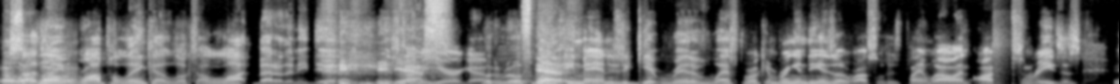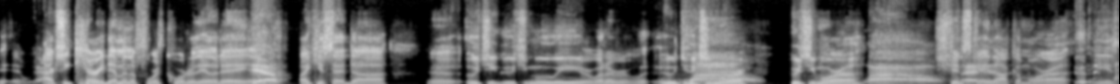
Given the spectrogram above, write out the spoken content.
Well, well, Suddenly, um, Rob Pelinka looks a lot better than he did this time a year ago. Looking real small. Yeah. He managed to get rid of Westbrook and bring in D'Angelo Russell, who's playing well, and Austin Reaves has uh, actually carried them in the fourth quarter the other day. And yeah. like you said, uh, uh, Uchi Gucci Mui or whatever, Huchimura, Wow. Wow. Shinsuke is- Nakamura. He's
